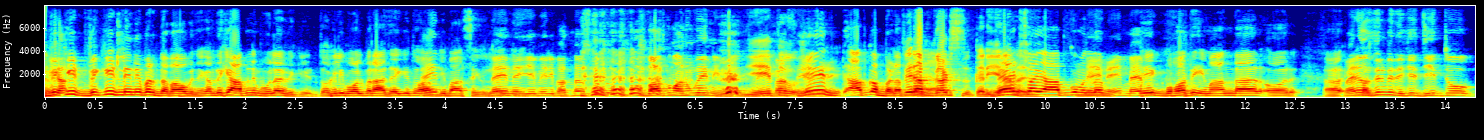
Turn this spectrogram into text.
विकेट विकेट लेने पर दबाव बनेगा। अब देखिए आपने बोला विकेट तो अगली बॉल पर आ जाएगी तो आपकी बात सही नहीं नहीं ये मेरी बात मैं उस बात को मानूँगा ही नहीं ये तो- ये आपका बड़ा फिर आप guts करिए आपको मतलब एक बहुत ही ईमानदार और अ, मैंने उस दिन भी देखी जीत जो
